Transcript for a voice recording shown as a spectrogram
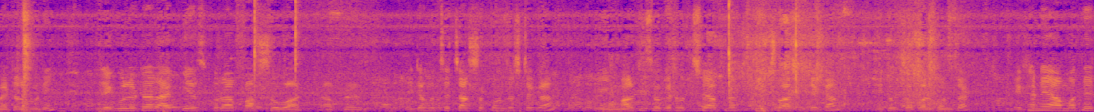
মেটাল বডি রেগুলেটর আইপিএস করা পাঁচশো ওয়াট আপনার। এটা হচ্ছে চারশো পঞ্চাশ টাকা। এই মাল্টি সকেট হচ্ছে আপনার তিনশো আশি টাকা। এটু কপার কন্ট্যাক্ট এখানে আমাদের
